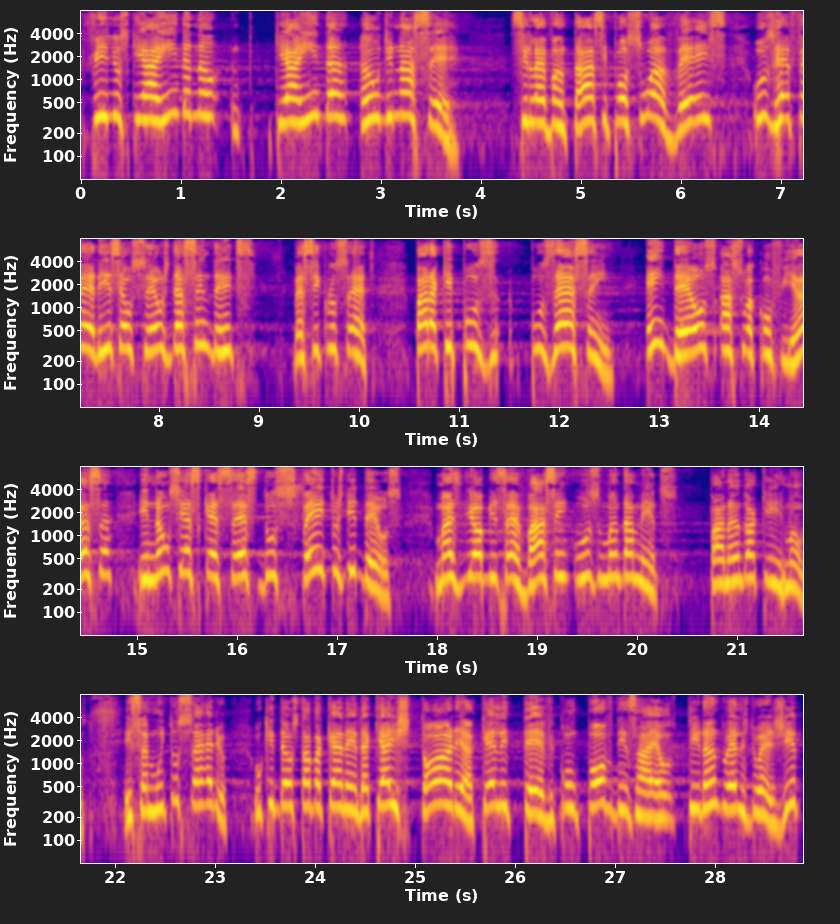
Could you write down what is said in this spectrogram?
Filhos que ainda não, que ainda hão de nascer, se levantasse, por sua vez, os referisse aos seus descendentes. Versículo 7. Para que pus, pusessem em Deus a sua confiança e não se esquecesse dos feitos de Deus, mas lhe observassem os mandamentos. Parando aqui, irmãos, isso é muito sério. O que Deus estava querendo é que a história que ele teve com o povo de Israel, tirando eles do Egito,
